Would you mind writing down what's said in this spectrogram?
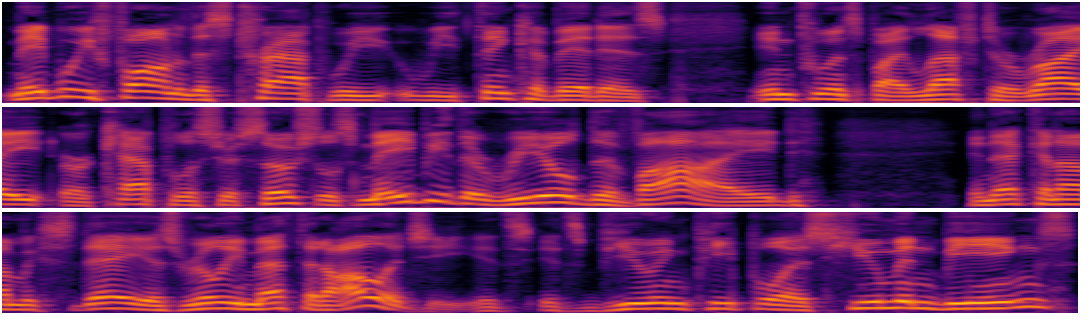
maybe we fall into this trap. We, we think of it as influenced by left or right or capitalist or socialist. Maybe the real divide in economics today is really methodology. It's, it's viewing people as human beings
